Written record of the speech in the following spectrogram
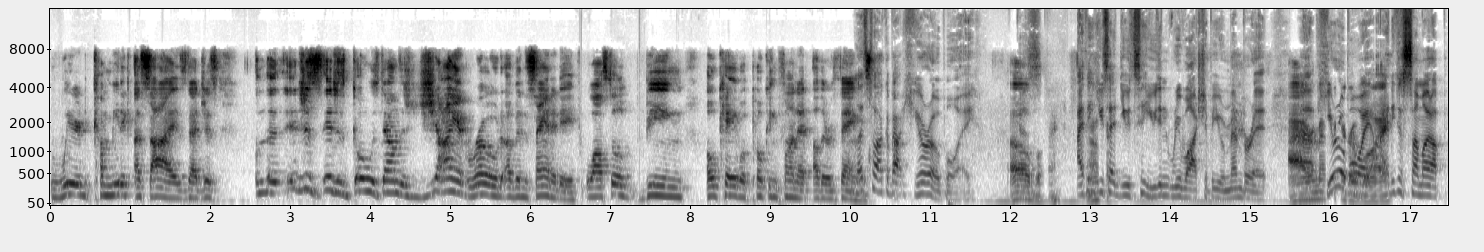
weird comedic asides that just. It just it just goes down this giant road of insanity while still being okay with poking fun at other things. Let's talk about Hero Boy. Oh boy! I think you said you you didn't rewatch it, but you remember it. I Uh, remember Hero, Hero Boy, Boy. I need to sum it up.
